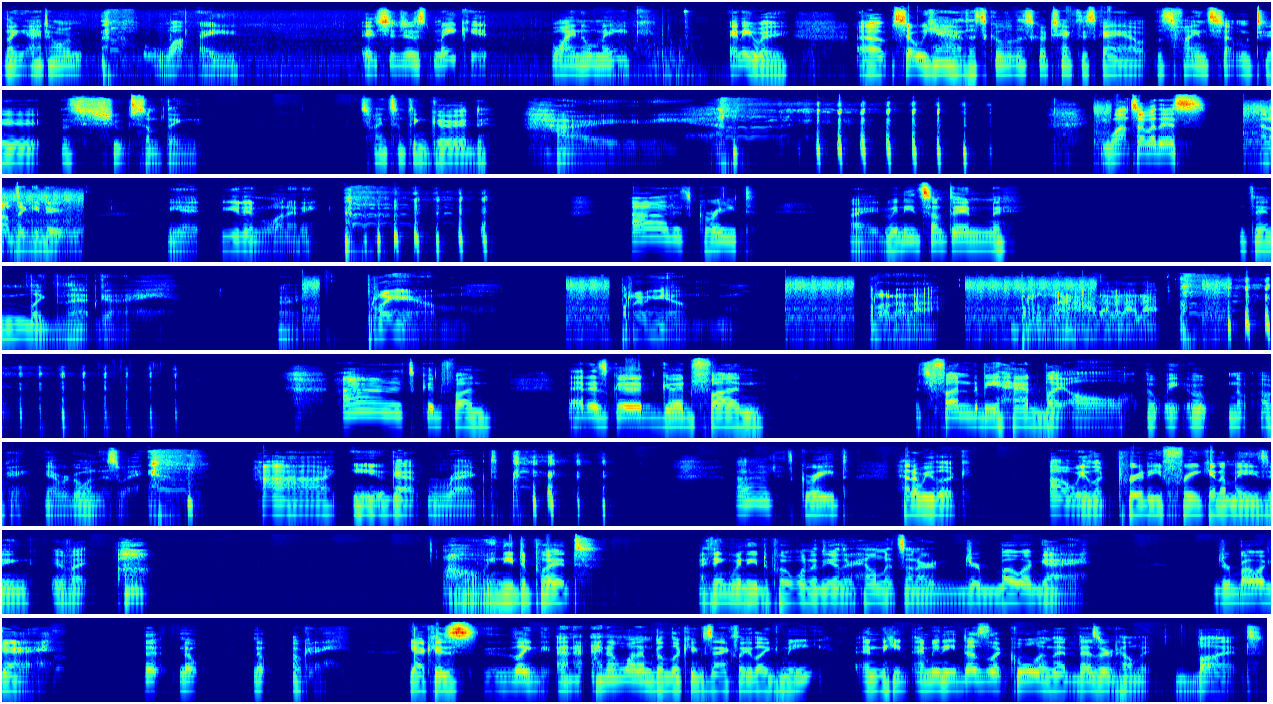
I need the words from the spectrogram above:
like I don't. why? It should just make it. Why no make? Anyway, uh, so yeah, let's go. Let's go check this guy out. Let's find something to. Let's shoot something. Let's find something good. Hi. you want some of this? I don't think you do. Yeah, you didn't want any. Ah, that's great. All right, we need something Something like that guy. All right. Bram. Bram. Ah, that's good fun. That is good, good fun. It's fun to be had by all. Oh, wait. Oh, no. Okay. Yeah, we're going this way. ha, you got wrecked. ah, that's great. How do we look? Oh, we look pretty freaking amazing. If I, oh, we need to put, I think we need to put one of the other helmets on our Jerboa guy. Jerboa guy. Uh, nope. Nope. Okay. Yeah, because like I don't want him to look exactly like me, and he, I mean, he does look cool in that desert helmet, but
